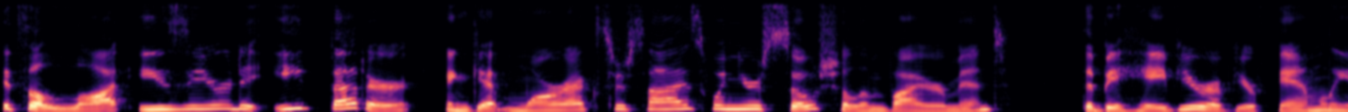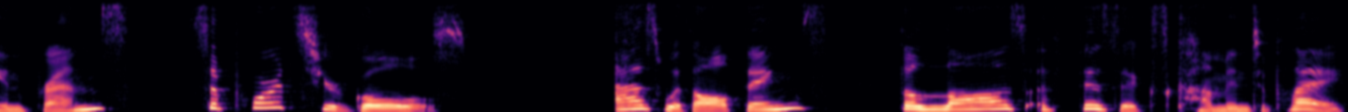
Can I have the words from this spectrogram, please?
it's a lot easier to eat better and get more exercise when your social environment, the behavior of your family and friends, supports your goals. As with all things, the laws of physics come into play.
